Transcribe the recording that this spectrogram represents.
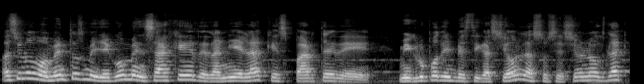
Hace unos momentos me llegó un mensaje de Daniela, que es parte de mi grupo de investigación, la asociación Oxlack,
